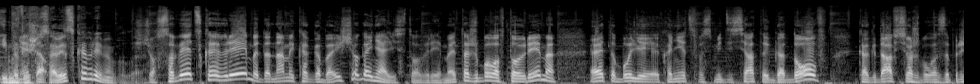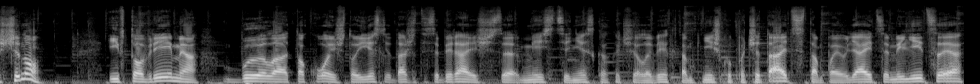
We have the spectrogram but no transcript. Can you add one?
И Это еще это советское время было? Еще советское время, да нами КГБ еще гонялись в то время. Это же было в то время, это были конец 80-х годов, когда все же было запрещено. И в то время было такое, что если даже ты собираешься вместе несколько человек, там книжку почитать, там появляется милиция,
